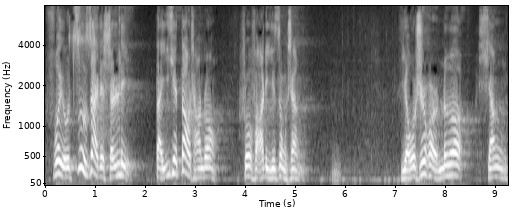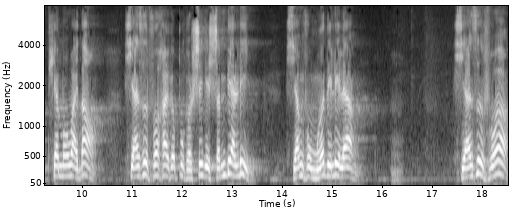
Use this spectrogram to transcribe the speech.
佛有自在的神力，在一切道场中说法利益众生。有时候呢，想天魔外道，显示佛还有不可思议的神变力，降伏魔的力量，显示佛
